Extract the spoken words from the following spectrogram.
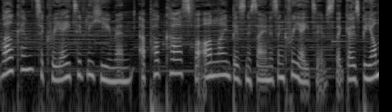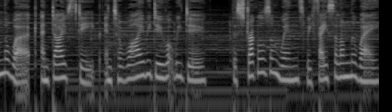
Welcome to Creatively Human, a podcast for online business owners and creatives that goes beyond the work and dives deep into why we do what we do the struggles and wins we face along the way,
